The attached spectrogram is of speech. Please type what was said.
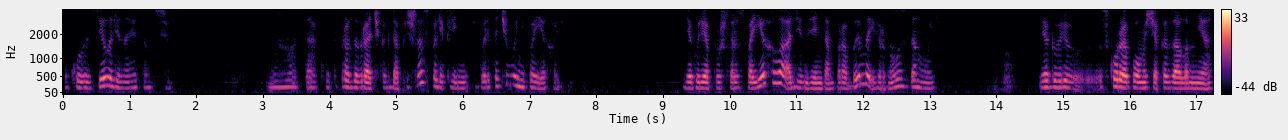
Уколы сделали, на этом все. Вот так вот. Правда, врач, когда пришла с поликлиники, говорит, а чего вы не поехали? Я говорю, я в прошлый раз поехала, один день там пробыла и вернулась домой. Я говорю, скорая помощь оказала мне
